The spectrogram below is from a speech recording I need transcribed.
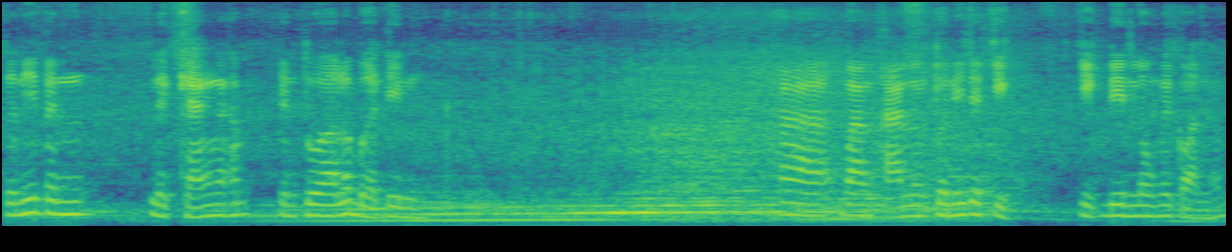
ตัวนี้เป็นเหล็กแข็งนะครับ เป็นตัวระเบิดดิน ถ้าวางผานลงตัวนี้จะจิกจิกดินลงไปก่อนครับ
